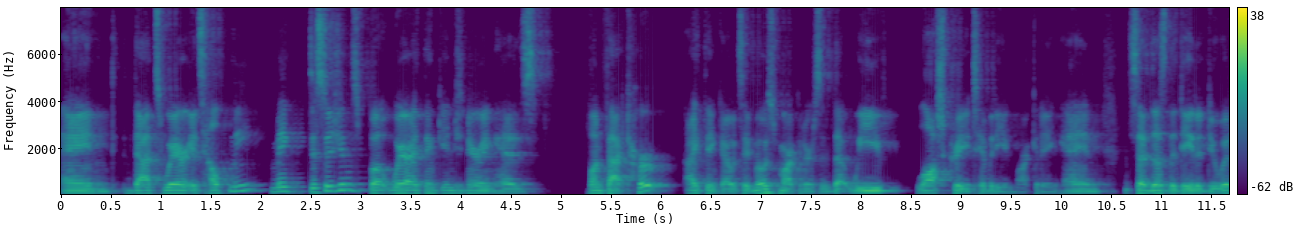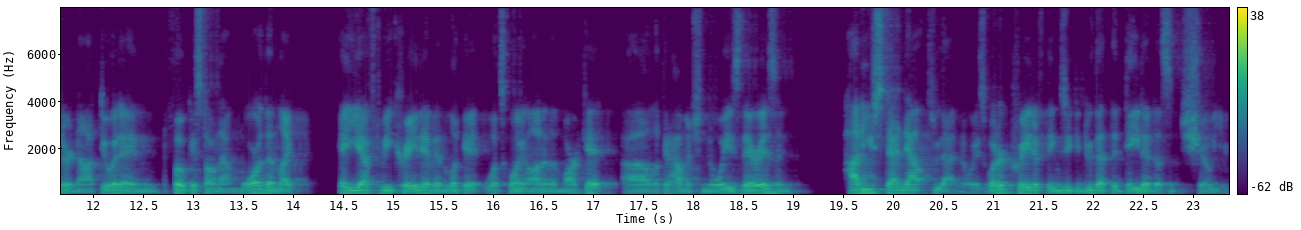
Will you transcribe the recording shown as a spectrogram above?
And that's where it's helped me make decisions. But where I think engineering has fun fact hurt i think i would say most marketers is that we've lost creativity in marketing and said does the data do it or not do it? and focused on that more than like hey you have to be creative and look at what's going on in the market uh, look at how much noise there is and how do you stand out through that noise? What are creative things you can do that the data doesn't show you?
